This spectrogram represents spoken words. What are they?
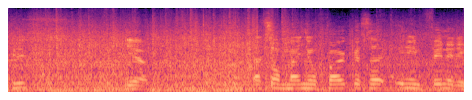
Yeah. That's on manual focus in infinity.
